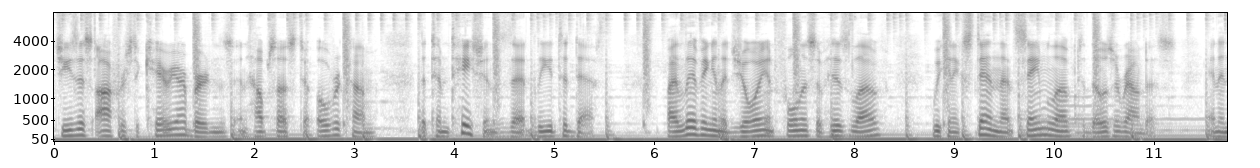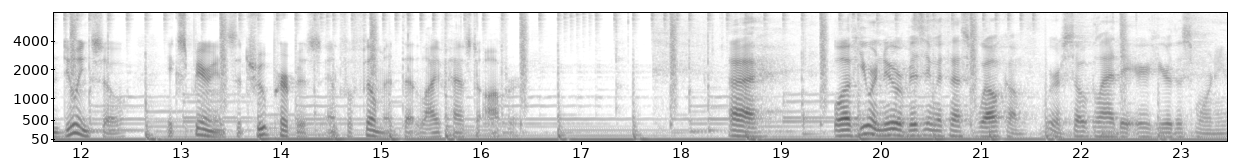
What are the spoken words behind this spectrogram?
Jesus offers to carry our burdens and helps us to overcome the temptations that lead to death. By living in the joy and fullness of His love, we can extend that same love to those around us, and in doing so, experience the true purpose and fulfillment that life has to offer. Uh, well, if you are new or visiting with us, welcome. We're so glad that you're here this morning.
